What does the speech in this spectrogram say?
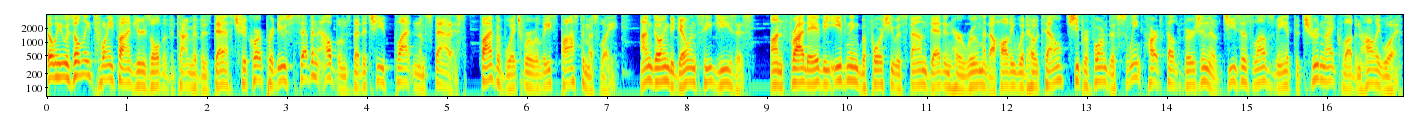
Though he was only 25 years old at the time of his death, Shakur produced seven albums that achieved platinum status, five of which were released posthumously. I'm going to go and see Jesus. On Friday, the evening before she was found dead in her room at a Hollywood hotel, she performed a sweet, heartfelt version of Jesus Loves Me at the True nightclub in Hollywood.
